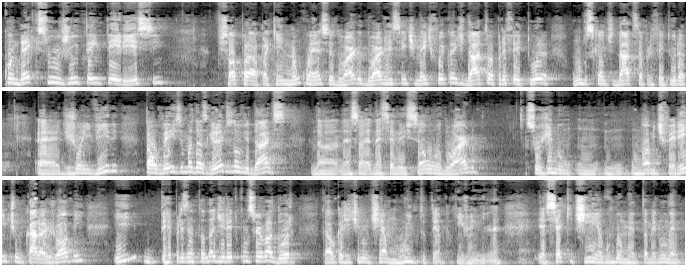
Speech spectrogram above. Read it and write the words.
quando é que surgiu o teu interesse só para quem não conhece o Eduardo, Eduardo recentemente foi candidato à prefeitura, um dos candidatos à prefeitura eh, de Joinville. Talvez uma das grandes novidades na- nessa, nessa eleição, o Eduardo, surgindo um, um- um nome diferente, um cara jovem e representando a direita conservadora, que é algo que a gente não tinha há muito tempo aqui em Joinville, né? É. Se é que tinha em algum momento, também não lembro.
